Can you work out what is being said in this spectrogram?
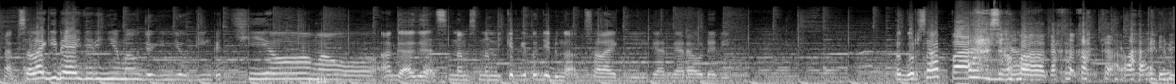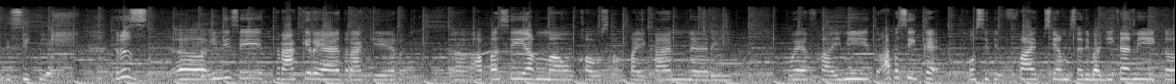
nggak bisa lagi deh jadinya mau jogging-jogging kecil mau agak-agak senam-senam dikit gitu jadi nggak bisa lagi gara-gara udah di tegur sapa sama kakak-kakak lain udah di sini. Terus eh, ini sih terakhir ya terakhir. Eh, apa sih yang mau kau sampaikan dari WFH ini? Itu apa sih kayak positive vibes yang bisa dibagikan nih ke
